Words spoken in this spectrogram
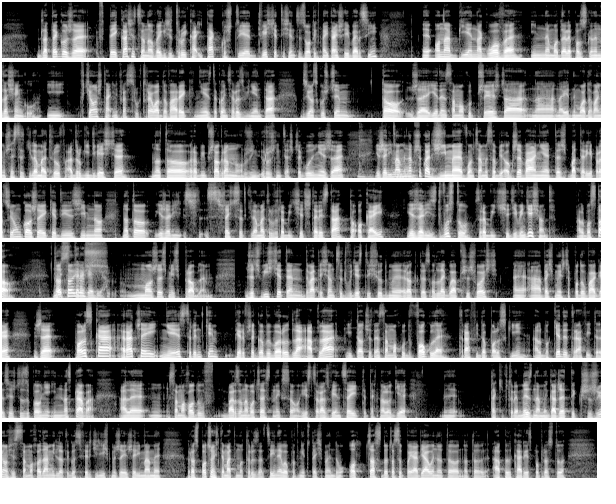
dlatego że w tej klasie cenowej, gdzie trójka i tak kosztuje 200 tysięcy złotych najtańszej wersji, e, ona bije na głowę inne modele pod względem zasięgu. I wciąż ta infrastruktura ładowarek nie jest do końca rozwinięta, w związku z czym to, że jeden samochód przejeżdża na, na jednym ładowaniu 600 km, a drugi 200, no to robi przeogromną różnicę. Szczególnie, że jeżeli mamy na przykład zimę, włączamy sobie ogrzewanie, też baterie pracują gorzej, kiedy jest zimno, no to jeżeli z 600 km zrobić się 400, to ok. Jeżeli z 200 zrobić się 90 albo 100, no to, to już możesz mieć problem. Rzeczywiście ten 2027 rok to jest odległa przyszłość, e, a weźmy jeszcze pod uwagę, że Polska raczej nie jest rynkiem pierwszego wyboru dla Apple'a i to, czy ten samochód w ogóle trafi do Polski albo kiedy trafi, to jest jeszcze zupełnie inna sprawa. Ale mm, samochodów bardzo nowoczesnych są, jest coraz więcej. Te technologie y, takie, które my znamy, gadżety, krzyżują się z samochodami, dlatego stwierdziliśmy, że jeżeli mamy rozpocząć tematy motoryzacyjne, bo pewnie tutaj się będą od czasu do czasu pojawiały, no to, no to Apple Car jest po prostu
